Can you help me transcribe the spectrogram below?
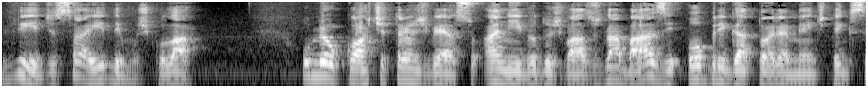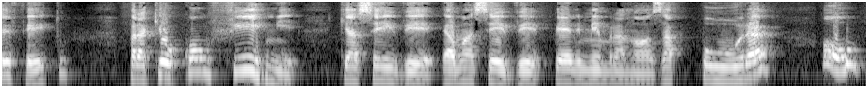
via de saída e muscular o meu corte transverso a nível dos vasos da base obrigatoriamente tem que ser feito para que eu confirme que a CIV é uma CIV perimembranosa pura ou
